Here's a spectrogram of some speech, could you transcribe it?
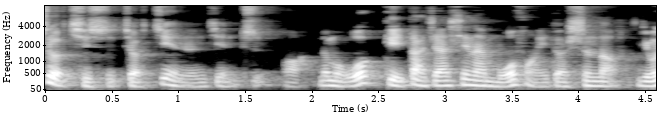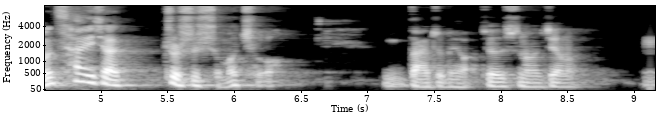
这其实叫见仁见智啊。那么我给大家先来模仿一段声浪，你们猜一下这是什么车？嗯，大家准备好，这个声浪这样了。嗯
